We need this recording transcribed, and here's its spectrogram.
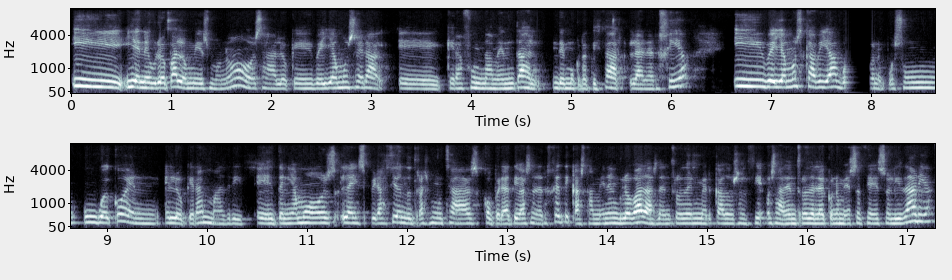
y, y, en Europa lo mismo, ¿no? O sea, lo que veíamos era eh, que era fundamental democratizar la energía y veíamos que había bueno, pues un, hueco en, lo que era en Madrid. Eh, teníamos la inspiración de otras muchas cooperativas energéticas también englobadas dentro del mercado social, o sea, dentro de la economía social y solidaria,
